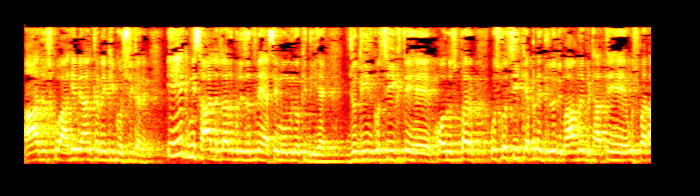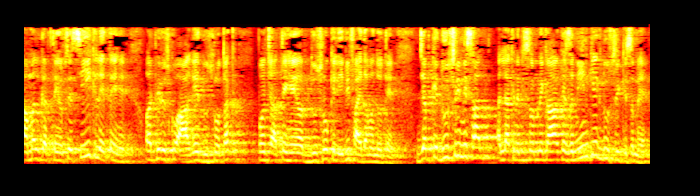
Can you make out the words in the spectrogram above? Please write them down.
آج اس کو آگے بیان کرنے کی کوشش کریں۔ ایک مثال اللہ رب العزت نے ایسے مومنوں کی دی ہے جو دین کو سیکھتے ہیں اور اس پر، اس کو سیکھ کے اپنے دل و دماغ میں بٹھاتے ہیں، اس پر عمل کرتے ہیں، اسے سیکھ لیتے ہیں اور پھر اس کو آگے دوسروں تک پہنچاتے ہیں اور دوسروں کے لیے بھی فائدہ مند ہوتے ہیں۔ جبکہ دوسری مثال اللہ کے نبی وسلم نے کہا کہ زمین کی ایک دوسری قسم ہے۔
